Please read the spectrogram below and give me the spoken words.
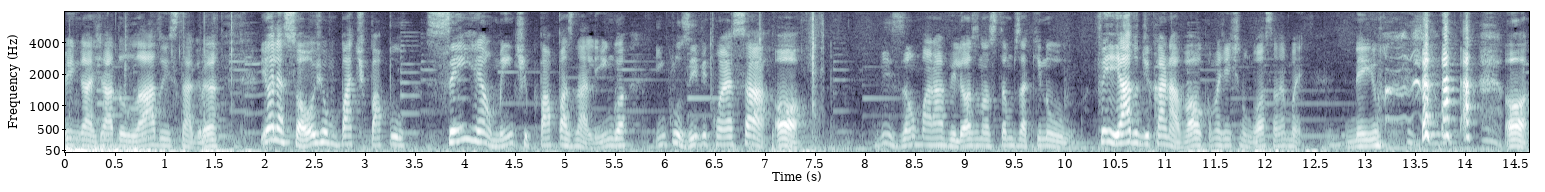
vem engajado lá do Instagram. E olha só, hoje é um bate-papo sem realmente papas na língua, inclusive com essa, ó, visão maravilhosa. Nós estamos aqui no feriado de carnaval, como a gente não gosta, né, mãe? Nenhum. Ó,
